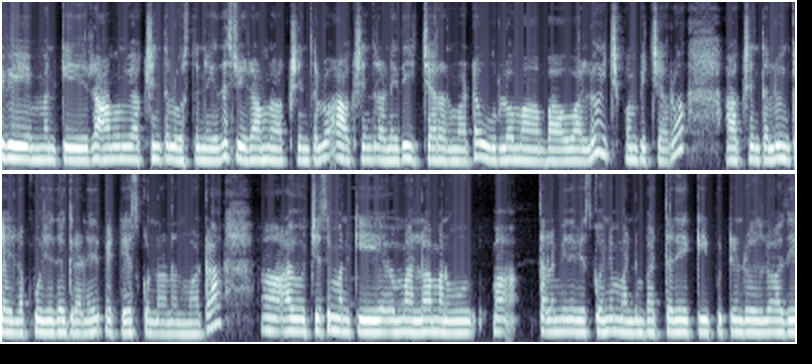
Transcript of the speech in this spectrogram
ఇవి మనకి రాముని అక్షింతలు వస్తున్నాయి కదా శ్రీరాముని అక్షింతలు. ఆ అక్షింతలు అనేది ఇచ్చారనమాట ఊర్లో మా బావ వాళ్ళు ఇచ్చి పంపించారు. అక్షింతలు ఇంకా ఇలా పూజ దగ్గర అనేది పెట్టేసుకున్నాను అనమాట అవి వచ్చేసి మనకి మళ్ళీ మనము తల మీద వేసుకొని మన బర్త్డేకి పుట్టినరోజులు అదే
